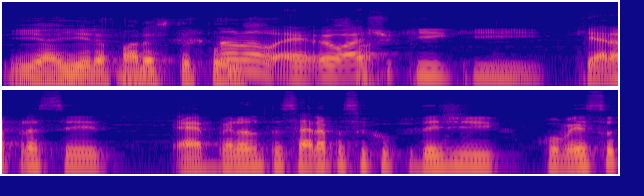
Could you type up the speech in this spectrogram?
E aí ele aparece depois. não, não, é, eu sabe? acho que, que, que era pra ser. É, pela não pensar, era pra ser culpa desde o começo,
